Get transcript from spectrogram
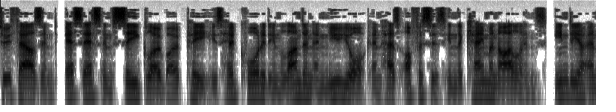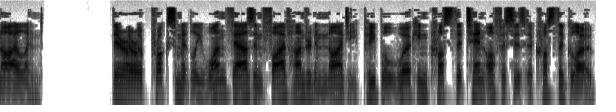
2000, SS&C Globe OP is headquartered in London and New York and has offices in the Cayman Islands, India and Ireland. There are approximately 1,590 people working across the 10 offices across the globe.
